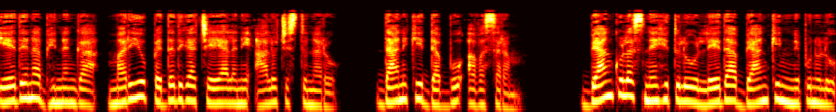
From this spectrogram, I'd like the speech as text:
ఏదైనా భిన్నంగా మరియు పెద్దదిగా చేయాలని ఆలోచిస్తున్నారు. దానికి డబ్బు అవసరం. బ్యాంకుల స్నేహితులు లేదా బ్యాంకింగ్ నిపుణులు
